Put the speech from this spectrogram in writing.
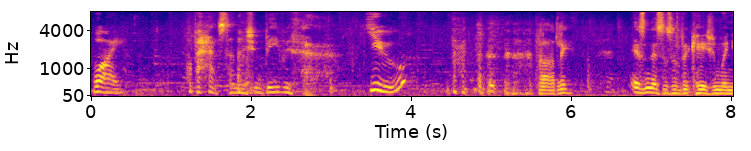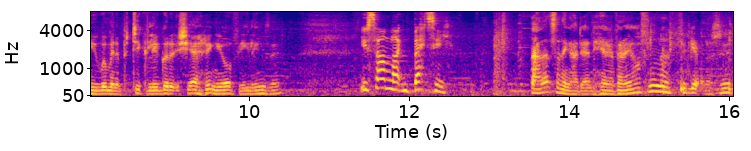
Why? Well, perhaps somebody should be with her. You? Hardly. Isn't this a sort of occasion when you women are particularly good at sharing your feelings, eh? You sound like Betty. Now, that's something I don't hear very often. I forget what I said.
